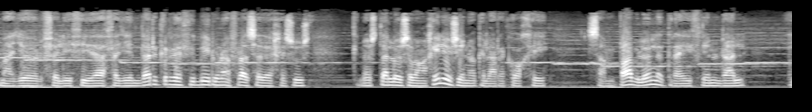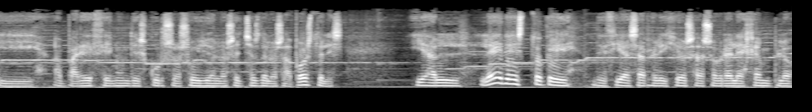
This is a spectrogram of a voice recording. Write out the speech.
Mayor felicidad hay en dar que recibir una frase de Jesús que no está en los evangelios, sino que la recoge San Pablo en la tradición oral y aparece en un discurso suyo en los Hechos de los Apóstoles. Y al leer esto que decía esa religiosa sobre el ejemplo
